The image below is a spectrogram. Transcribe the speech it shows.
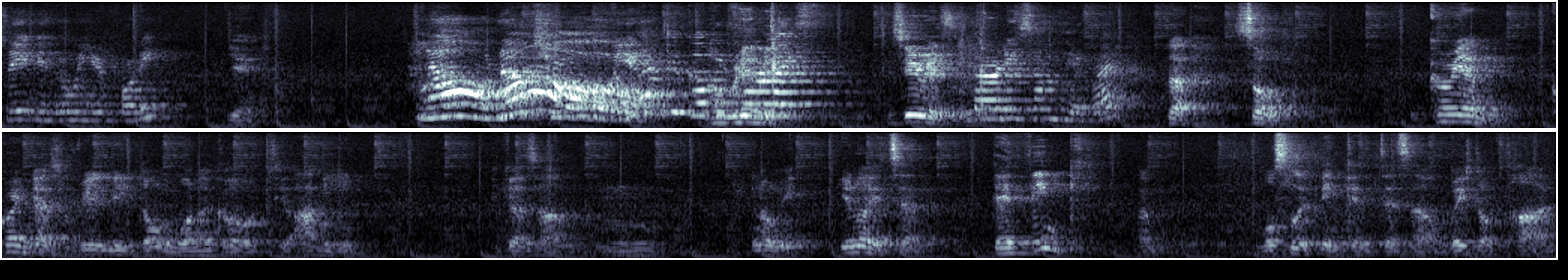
So you can go when you're 40? Yeah. No, No, you have to go Oh, before really? like Seriously. 30 something, right? So, so Korean Korean guys really don't want to go to army because um mm, you know it- you know it's a they think um, mostly think it's a waste of time.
